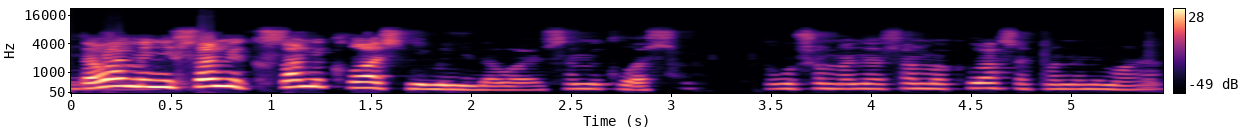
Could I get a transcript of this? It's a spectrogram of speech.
Давай мені самі, самі класні мені давай, самі класні. Тому що в мене самих класних в мене немає.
